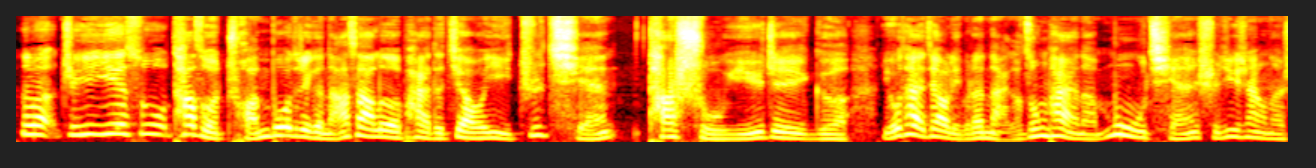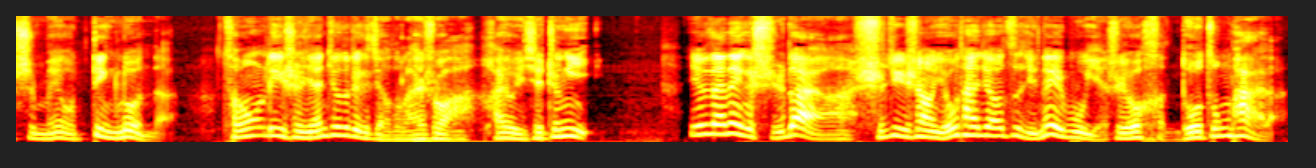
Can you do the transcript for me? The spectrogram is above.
那么至于耶稣他所传播的这个拿撒勒派的教义之前，他属于这个犹太教里边的哪个宗派呢？目前实际上呢是没有定论的。从历史研究的这个角度来说啊，还有一些争议，因为在那个时代啊，实际上犹太教自己内部也是有很多宗派的。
